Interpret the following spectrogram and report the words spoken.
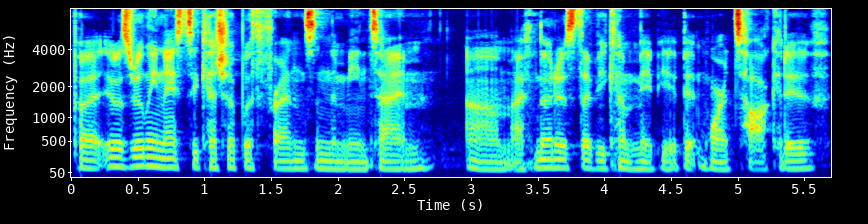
But it was really nice to catch up with friends in the meantime. Um, I've noticed I've become maybe a bit more talkative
